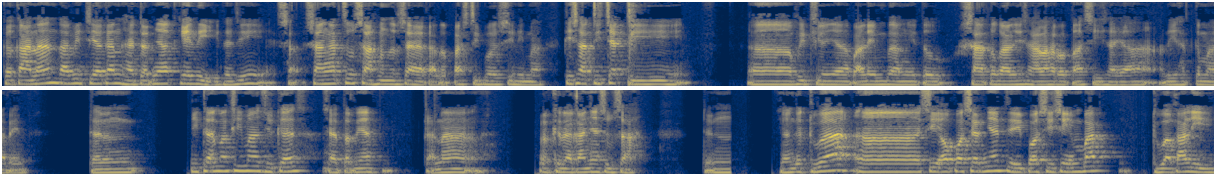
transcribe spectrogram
ke kanan tapi dia kan hadapnya ke kiri, jadi sa- sangat susah menurut saya kalau pas di posisi 5 Bisa dicek di eh, videonya Palembang itu. Satu kali salah rotasi saya lihat kemarin. Dan tidak maksimal juga setternya karena pergerakannya susah dan yang kedua eh, si opposite-nya di posisi 4 dua kali.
